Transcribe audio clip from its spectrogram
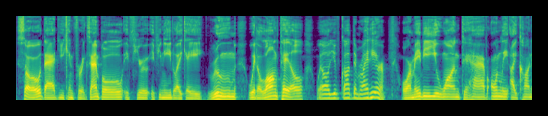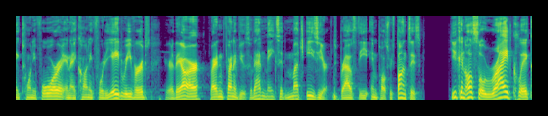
so that you can, for example, if you're if you need like a room with a long tail, well, you've got them right here. Or maybe you want to have only iconic 24 and iconic 48 reverbs. Here they are, right in front of you. So that makes it much easier to browse the impulse responses. You can also right click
